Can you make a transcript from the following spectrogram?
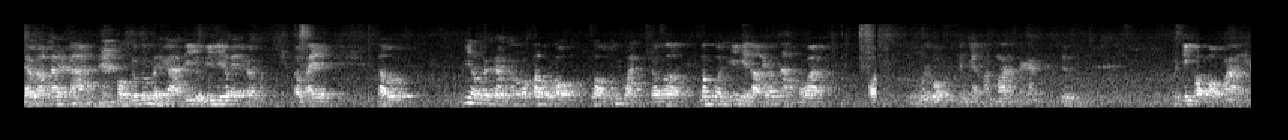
แล้วก็ข้าราชการของทุกๆหน่วยงานที่อยู่ที่นี่ด้วยนะครับทำให้เราพี่น้องเกษตรเขาก็เฝ้ารอ รอทุกวัน แล้วก็บางคนที่มีไลน์ก็ถามมาว่าขอระบบเป็นอย่างมากๆนะครับซึ่งเมื่อกี้ก่อนออกมาเนี่ย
